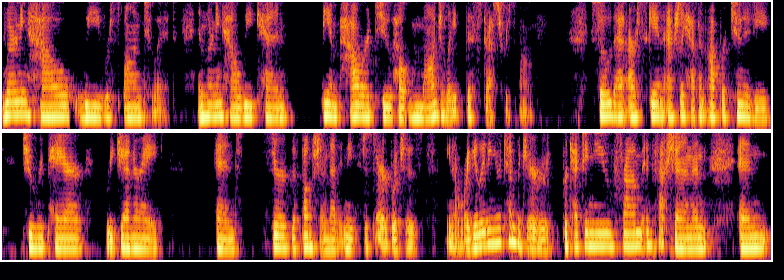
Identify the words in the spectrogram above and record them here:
learning how we respond to it and learning how we can be empowered to help modulate this stress response so that our skin actually has an opportunity to repair regenerate and serve the function that it needs to serve which is you know regulating your temperature protecting you from infection and and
